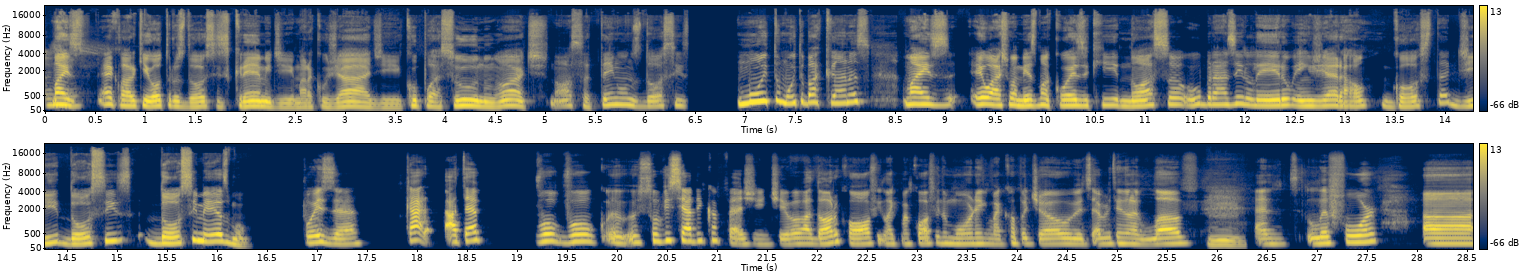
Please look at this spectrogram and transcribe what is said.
Uhum. Mas é claro que outros doces, creme de maracujá, de cupuaçu no norte, nossa, tem uns doces muito, muito bacanas, mas eu acho a mesma coisa que, nossa, o brasileiro em geral gosta de doces doce mesmo. Pois é. Cara, até vou, vou eu sou viciada em café, gente. Eu adoro coffee, like my coffee in the morning, my cup of joe, it's everything that I love Hum, and live for. Uh,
